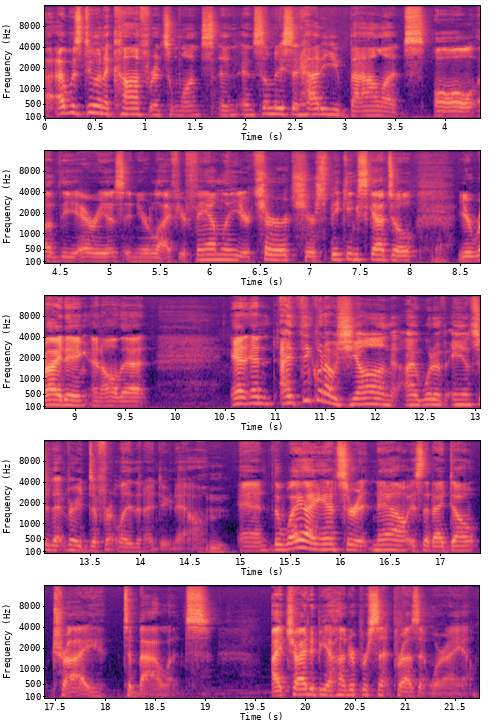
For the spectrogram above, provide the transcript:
I was doing a conference once, and, and somebody said, How do you balance all of the areas in your life? Your family, your church, your speaking schedule, yeah. your writing, and all that. And, and I think when I was young, I would have answered that very differently than I do now. Mm. And the way I answer it now is that I don't try to balance. I try to be 100% present where I am.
